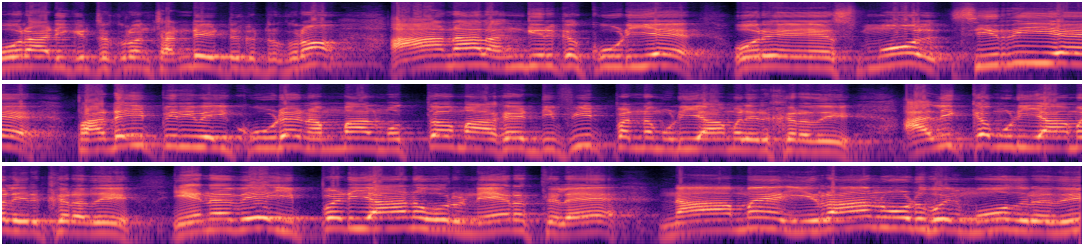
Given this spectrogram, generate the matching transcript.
போராடிக்கிட்டு இருக்கிறோம் சண்டையிட்டுக்கிட்டு இருக்கிறோம். ஆனால் அங்கே இருக்கக்கூடிய ஒரு ஸ்மால் சிறிய படைப்பிரிவை கூட நம்மால் மொத்தமாக டிஃபீட் பண்ண முடியாமல் இருக்கிறது அழிக்க முடியாமல் இருக்கிறது. எனவே இப்படியான ஒரு நேரத்தில் நாம ஈரானோடு போய் மோதுறது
